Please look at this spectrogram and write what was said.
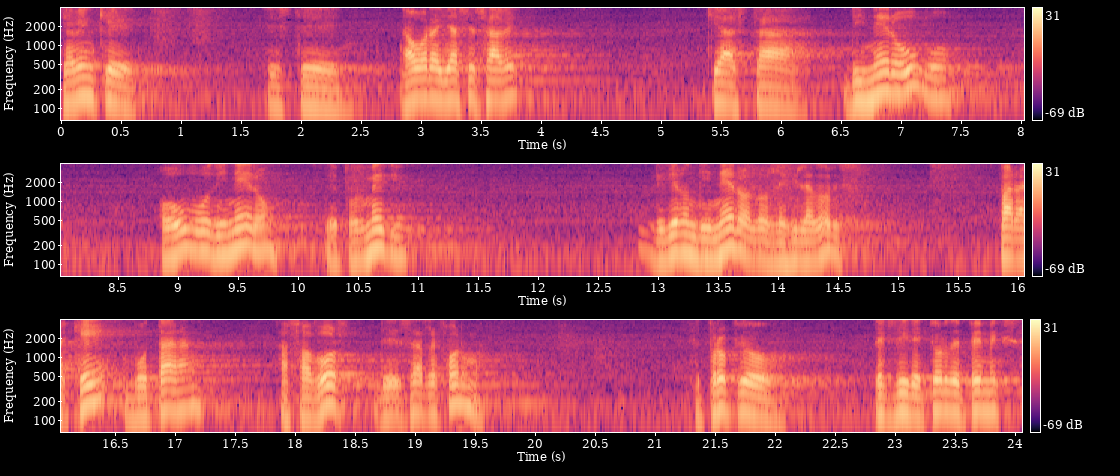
Ya ven que este, ahora ya se sabe que hasta dinero hubo, o hubo dinero de por medio, le dieron dinero a los legisladores para que votaran a favor de esa reforma el propio exdirector de Pemex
